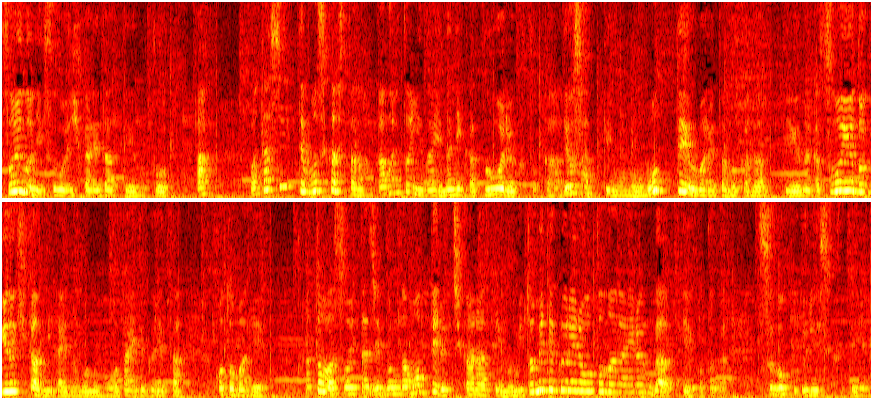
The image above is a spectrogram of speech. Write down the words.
そういうのにすごい惹かれたっていうのとあ私ってもしかしたら他の人にない何か能力とか良さっていうものを持って生まれたのかなっていうなんかそういうドキドキ感みたいなものも与えてくれた言葉であとはそういった自分が持ってる力っていうのを認めてくれる大人がいるんだっていうことがすごく嬉しくて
